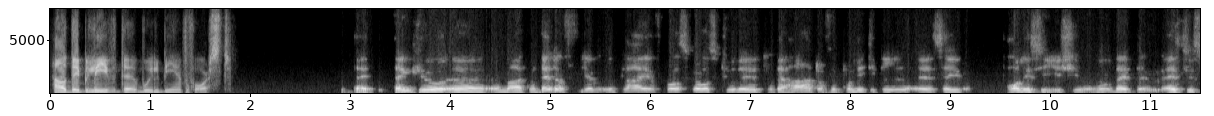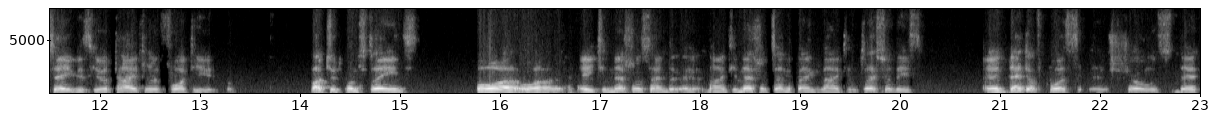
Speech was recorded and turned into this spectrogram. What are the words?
how they believe they will be enforced. Thank you, uh, Marco. That of your reply, of course, goes to the to the heart of the political, uh, say, policy issue. You know that, as you say, with your title, 40 budget constraints, or or 18 national center, uh, 19 national center bank, 19 treasuries. Uh, that, of course, uh, shows that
